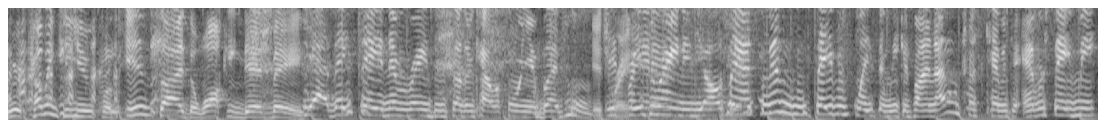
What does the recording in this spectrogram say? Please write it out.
We're coming to you from inside the Walking Dead maze. Yeah, they say it never rains in Southern California, but hmm, it's, it's, raining. it's raining, y'all. So, yes, so, this is the safest place that we can find. I don't trust Kevin to ever save me,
